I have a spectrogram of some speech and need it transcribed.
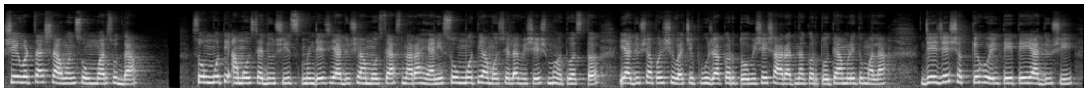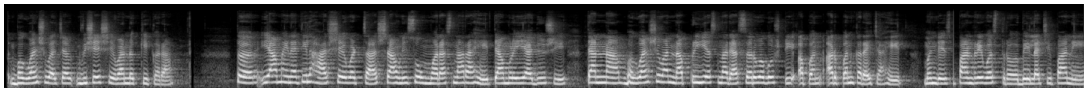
शेवटचा श्रावण सोमवारसुद्धा सोमवती अमावस्या दिवशीच म्हणजेच या दिवशी अमावस्या असणार आहे आणि सोमवती अमावस्येला विशेष महत्त्व असतं. या दिवशी आपण शिवाची पूजा करतो विशेष आराधना करतो. त्यामुळे तुम्हाला जे जे शक्य होईल ते ते या दिवशी भगवान शिवाच्या विशेष सेवा नक्की करा. तर या महिन्यातील हा शेवटचा श्रावणी सोमवार असणार आहे. त्यामुळे या दिवशी त्यांना भगवान शिवांना प्रिय असणाऱ्या सर्व गोष्टी आपण अर्पण करायच्या आहेत. म्हणजेच पांढरे वस्त्र बेलाची पाने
